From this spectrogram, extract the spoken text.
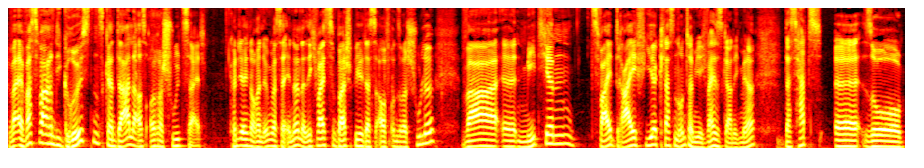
Wa- Was waren die größten Skandale aus eurer Schulzeit? Könnt ihr euch noch an irgendwas erinnern? Also ich weiß zum Beispiel, dass auf unserer Schule war äh, ein Mädchen, zwei, drei, vier Klassen unter mir, ich weiß es gar nicht mehr. Das hat äh, so,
